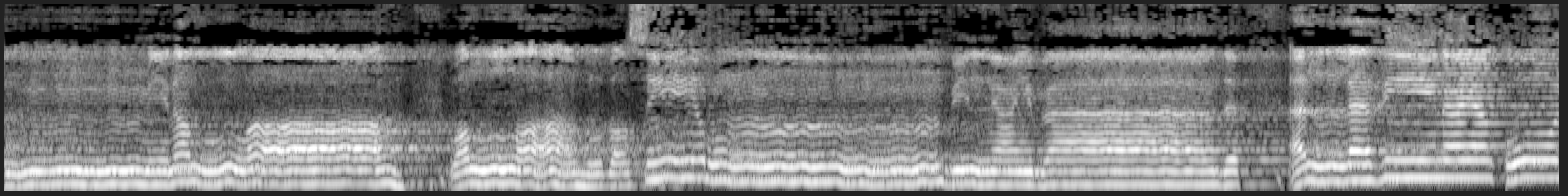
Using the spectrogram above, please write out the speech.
من الله والله بصير بالعباد الذين يقولون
